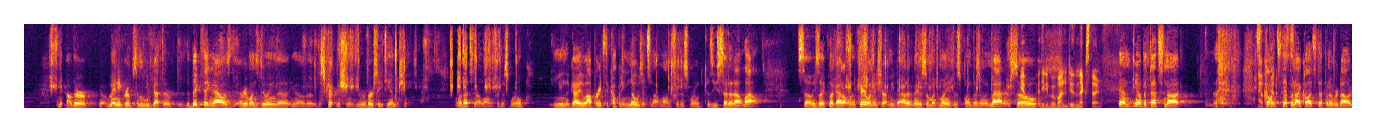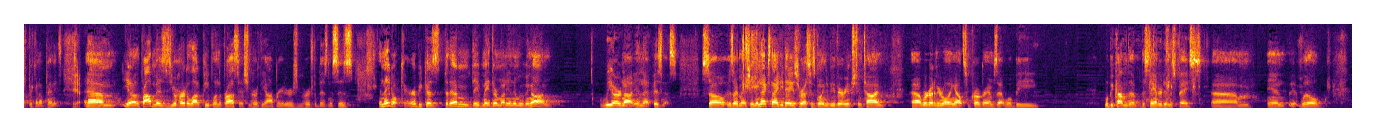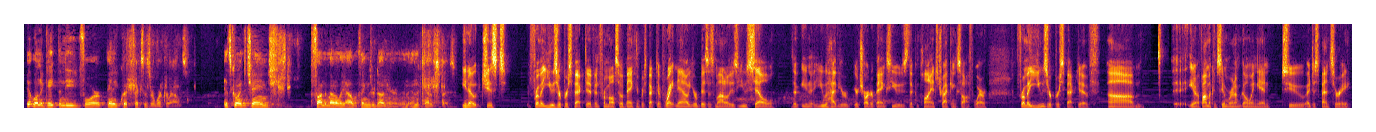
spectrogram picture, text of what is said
Now there are you know, many groups. I mean, you've got the the big thing now is everyone's doing the you know the, the scrip machine, the reverse ATM machines. Well, that's not long for this world. I mean, the guy who operates the company knows it's not long for this world because he said it out loud. So he's like, look, I don't really care when they shut me down. I've made so much money at this point, it doesn't really matter. So yep. I think you move on and do the next thing. And you know, but that's not. I call it stepping. I call it stepping over dollars, picking up pennies. Yeah. Um, you know, the problem is you hurt a lot of people in the process. You hurt the operators. You hurt the businesses, and they don't care because to them they've made their money and they're moving on. We are not in that business. So, as I mentioned, the next 90 days for us is going to be a very interesting time. Uh, we're going to be rolling out some programs that will be will become the, the standard in the space, um, and it will it will negate the need for any quick fixes or workarounds. It's going to change fundamentally how things are done here in, in the cannabis space. You know, just from a user perspective and from also a banking perspective, right now your business model is you sell the you know you have your your charter banks use the compliance tracking software from a user perspective um, you know if i'm a consumer and i'm going in to a dispensary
